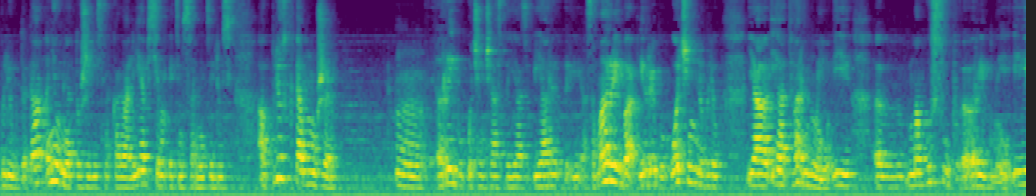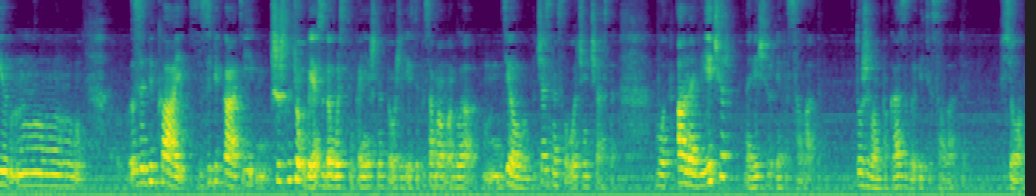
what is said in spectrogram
блюда, да, они у меня тоже есть на канале, я всем этим с вами делюсь. А плюс к тому же рыбу очень часто, я, я, я сама рыба, и рыбу очень люблю, я и отварную, и э, могу суп рыбный, и э, запекать, запекать, и шашлычок бы я с удовольствием, конечно, тоже, если бы сама могла, делала бы, честное слово, очень часто. Вот, а на вечер, на вечер это салат. Тоже вам показываю эти салаты. Все,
